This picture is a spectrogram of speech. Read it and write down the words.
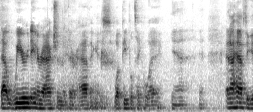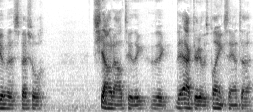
that weird interaction that they're having is what people take away Yeah, yeah. And I have to give a special shout out to the, the the actor that was playing Santa.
